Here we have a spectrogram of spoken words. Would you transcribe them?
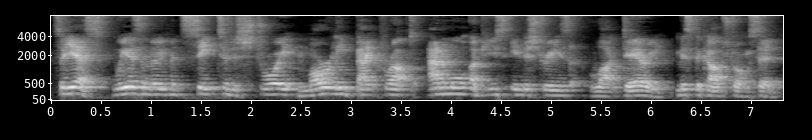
So yes, we as a movement seek to destroy morally bankrupt animal abuse industries like dairy, Mr. Carbstrong said.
